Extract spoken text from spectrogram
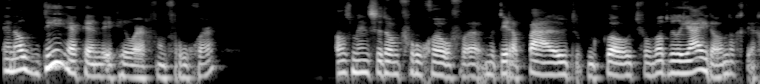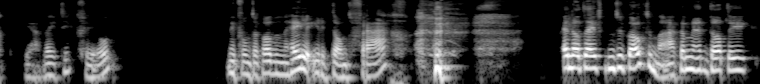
En ook die herkende ik heel erg van vroeger als mensen dan vroegen, of uh, mijn therapeut of mijn coach, van wat wil jij dan? dacht ik echt, ja, weet ik veel. En ik vond het ook altijd een hele irritante vraag. en dat heeft natuurlijk ook te maken met dat ik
